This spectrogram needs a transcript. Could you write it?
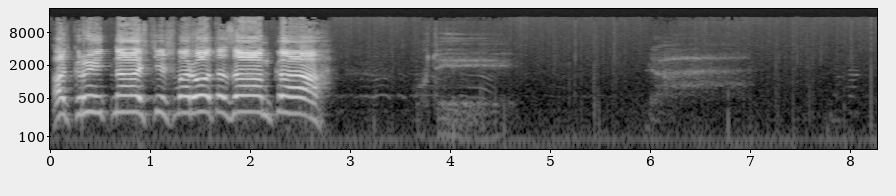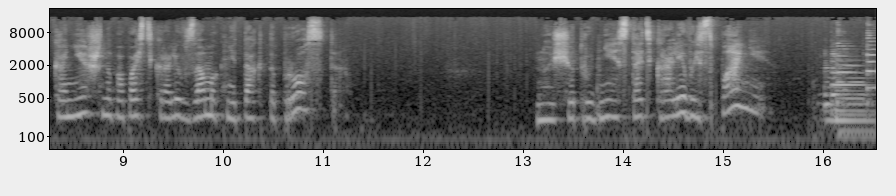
открыть настежь ворота замка! Ух ты, Конечно, попасть к королю в замок не так-то просто. Но еще труднее стать королевой Испании. А вот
